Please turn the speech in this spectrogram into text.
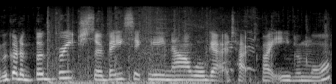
We've got a bug breach, so basically now we'll get attacked by even more.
